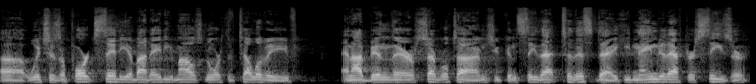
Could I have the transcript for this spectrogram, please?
uh, which is a port city about 80 miles north of Tel Aviv. And I've been there several times. You can see that to this day. He named it after Caesar,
